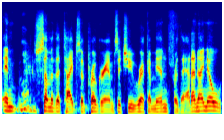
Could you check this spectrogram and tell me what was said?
and yeah. some of the types of programs that you recommend for that. And I know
